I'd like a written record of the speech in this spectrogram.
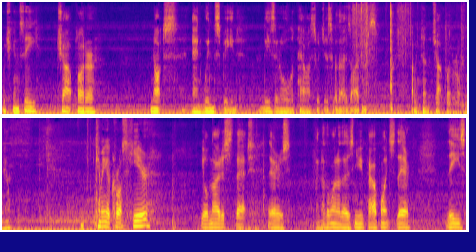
which you can see chart plotter knots and wind speed. These are all the power switches for those items. I can turn the chart plotter off now. Coming across here you'll notice that there's another one of those new power points there. These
